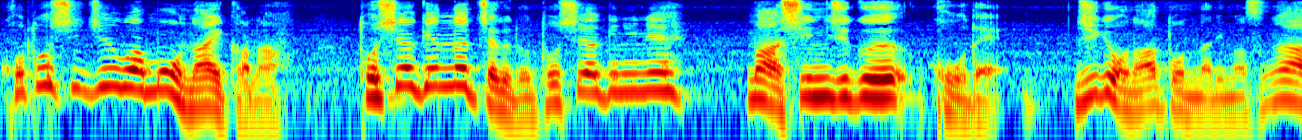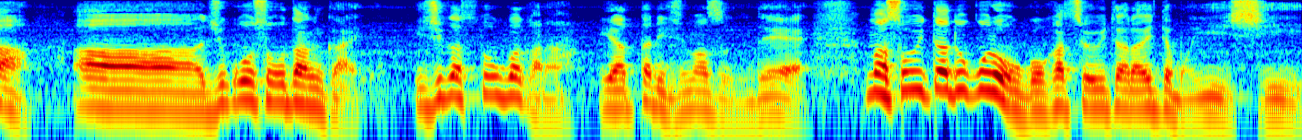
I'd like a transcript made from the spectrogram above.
今年中はもうないかな。年明けになっちゃうけど年明けにね、まあ、新宿校で授業の後になりますがあ受講相談会1月10日かなやったりしますんで、まあ、そういったところをご活用いただいてもいいし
